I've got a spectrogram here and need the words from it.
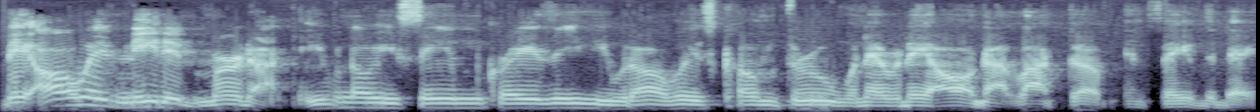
They always needed Murdock. Even though he seemed crazy, he would always come through whenever they all got locked up and save the day,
